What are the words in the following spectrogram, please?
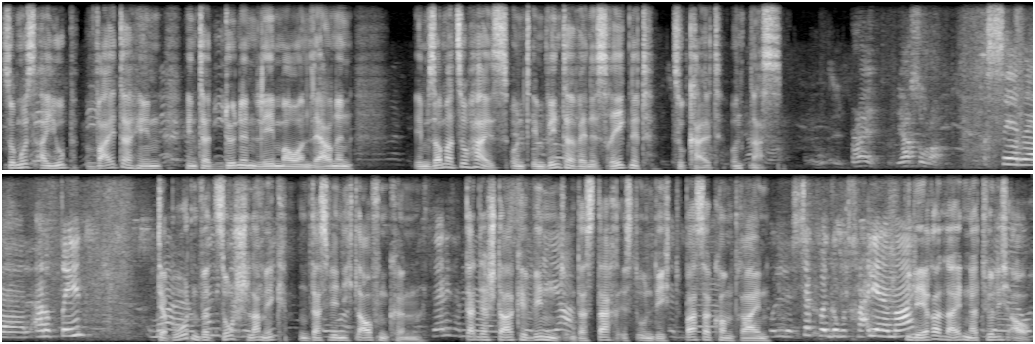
So muss Ayub weiterhin hinter dünnen Lehmmauern lernen, im Sommer zu heiß und im Winter, wenn es regnet, zu kalt und nass. Der Boden wird so schlammig, dass wir nicht laufen können. Dann der starke Wind und das Dach ist undicht, Wasser kommt rein. Die Lehrer leiden natürlich auch.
